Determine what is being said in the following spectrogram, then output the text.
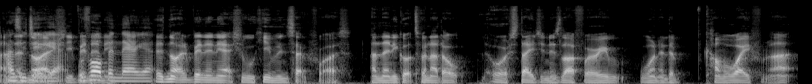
and As there's you not do, yeah. actually We've all any- been there, yeah. There's not been any actual human sacrifice, and then he got to an adult or a stage in his life where he wanted to come away from that.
